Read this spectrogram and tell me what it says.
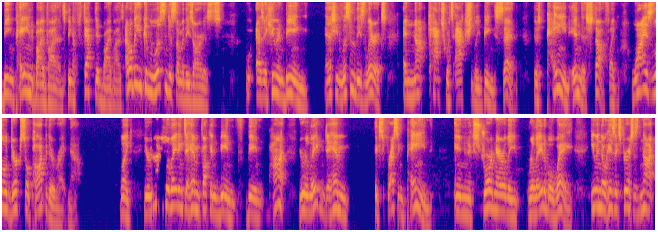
being pained by violence, being affected by violence. I don't think you can listen to some of these artists as a human being and actually listen to these lyrics and not catch what's actually being said. There's pain in this stuff. Like, why is Lil Durk so popular right now? Like, you're not relating to him fucking being being hot. You're relating to him expressing pain in an extraordinarily relatable way, even though his experience is not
